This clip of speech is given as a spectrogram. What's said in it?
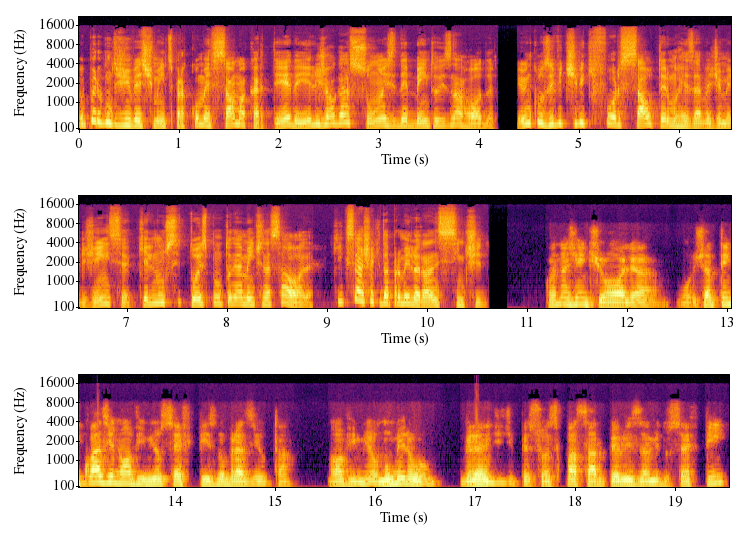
Eu pergunto de investimentos para começar uma carteira e ele joga ações e debêntures na roda. Eu, inclusive, tive que forçar o termo reserva de emergência, que ele não citou espontaneamente nessa hora. O que, que você acha que dá para melhorar nesse sentido? Quando a gente olha, já tem quase 9 mil CFPs no Brasil, tá? 9 mil, é um número grande de pessoas que passaram pelo exame do CFP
